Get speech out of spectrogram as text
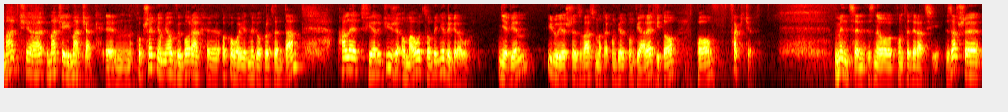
Macia, Maciej Maciak poprzednio miał w wyborach około 1%, ale twierdzi, że o mało co by nie wygrał. Nie wiem, ilu jeszcze z Was ma taką wielką wiarę i to po fakcie. Mencen z Neokonfederacji. Zawsze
